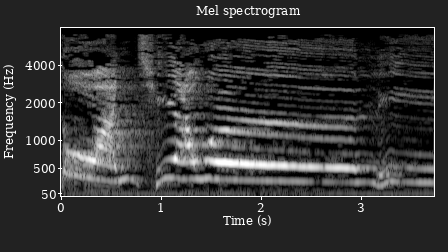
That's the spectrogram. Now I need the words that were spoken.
断桥梁。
